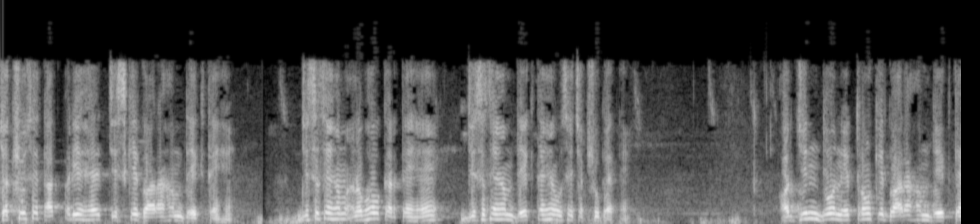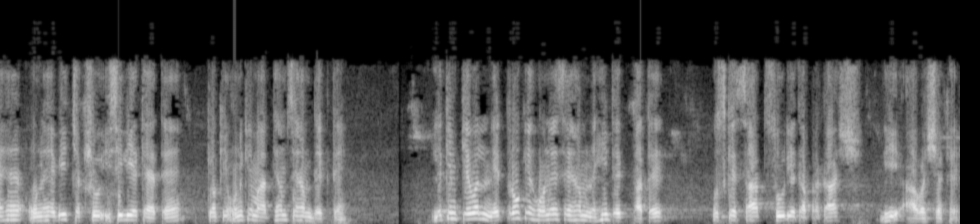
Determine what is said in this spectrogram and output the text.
चक्षु से तात्पर्य है जिसके द्वारा हम देखते हैं। जिससे हम अनुभव करते हैं, जिससे हम देखते हैं, उसे चक्षु कहते हैं। और जिन दो नेत्रों के द्वारा हम देखते हैं, उन्हें भी चक्षु इसीलिए कहते हैं क्योंकि उनके माध्यम से हम देखते हैं। लेकिन केवल नेत्रों के होने से हम नहीं देख पाते, उसके साथ सूर्य का प्रकाश भी आवश्यक है।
